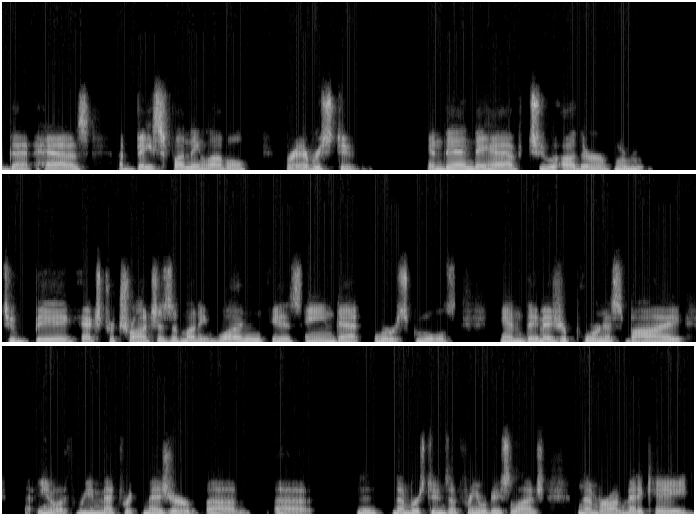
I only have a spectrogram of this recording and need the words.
that has a base funding level for every student. And then they have two other two big extra tranches of money. One is aimed at poor schools, and they measure poorness by you know, a three metric measure, um, uh, the number of students on free and reduced lunch, number on Medicaid,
